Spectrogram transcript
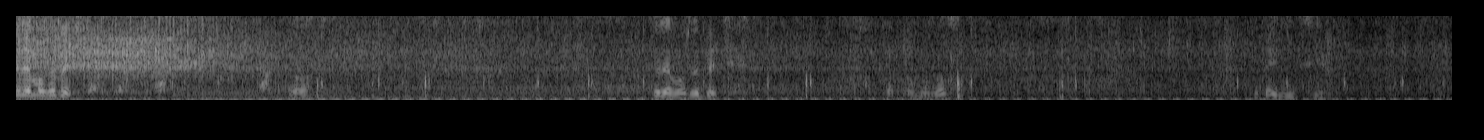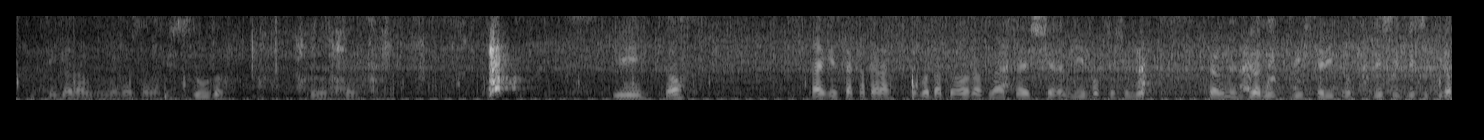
Tyle może być. No. Tyle może być. Jak to mówią. Tutaj nic nie... Nic nie gadam, nie można jakieś dużo. Tyle, tyle. I co? Tak jest taka teraz pogoda, to raz na 6-7 dni, bo wcześniej był pełny zbiornik 200 litrów, 200-200 kilo.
